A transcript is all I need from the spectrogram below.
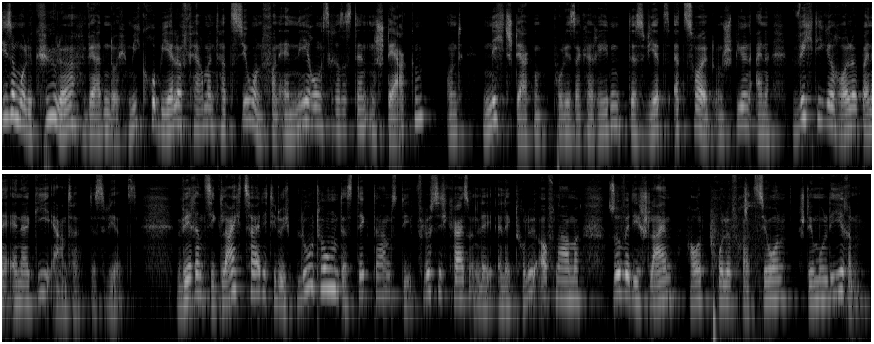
Diese Moleküle werden durch mikrobielle Fermentation von ernährungsresistenten Stärken und Nichtstärkenpolysacchariden des Wirts erzeugt und spielen eine wichtige Rolle bei der Energieernte des Wirts, während sie gleichzeitig die Durchblutung des Dickdarms, die Flüssigkeits- und Elektrolytaufnahme sowie die Schleimhautproliferation stimulieren.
